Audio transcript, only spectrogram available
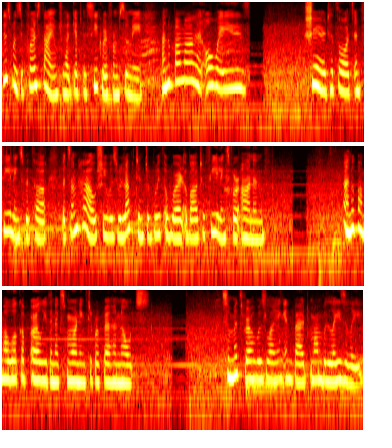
This was the first time she had kept a secret from Sumi. Anupama had always shared her thoughts and feelings with her, but somehow she was reluctant to breathe a word about her feelings for Anand. Anupama woke up early the next morning to prepare her notes. Sumitra was lying in bed, mumbled lazily.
